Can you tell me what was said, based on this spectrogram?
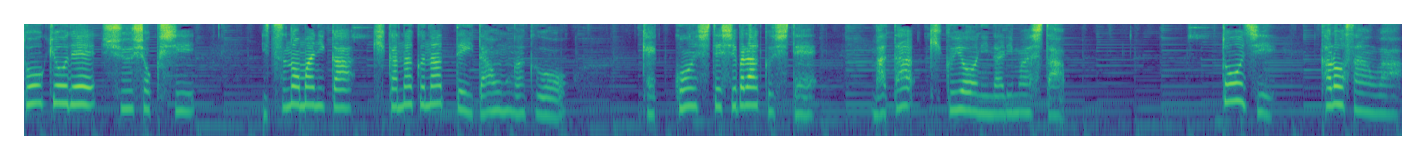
東京で就職しいつの間にか聴かなくなっていた音楽を結婚してしばらくしてまた聴くようになりました。当時カロさんは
